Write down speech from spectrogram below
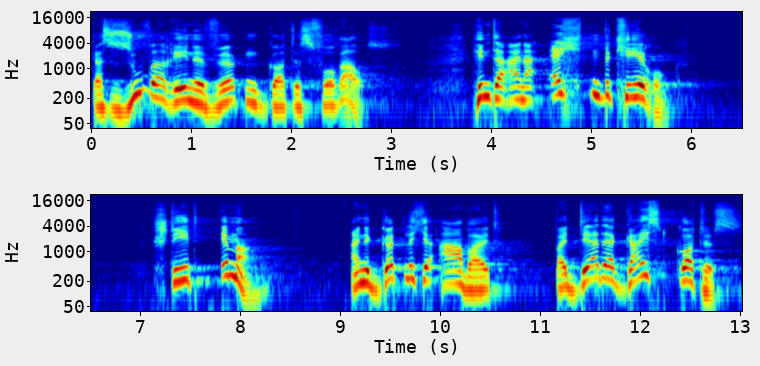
das souveräne Wirken Gottes voraus. Hinter einer echten Bekehrung steht immer eine göttliche Arbeit, bei der der Geist Gottes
